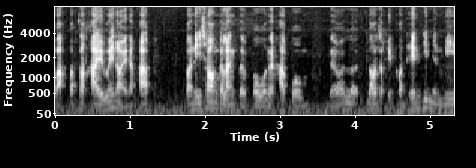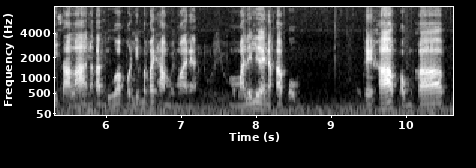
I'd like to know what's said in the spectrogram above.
ฝากซับสไครต์ไว้หน่อยนะครับ ตอนนี้ช่องกำลังเติบโตนะครับ ผม เดี๋ยวเราจะเห็นคอนเทนต์ที่มันมีสาระนะครับ หรือว่าคนที่ไม่ค่อยทำออกมาเนี่ยออกมาเรื่อยๆนะครับ ผม โอเคครับ ผมครับ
